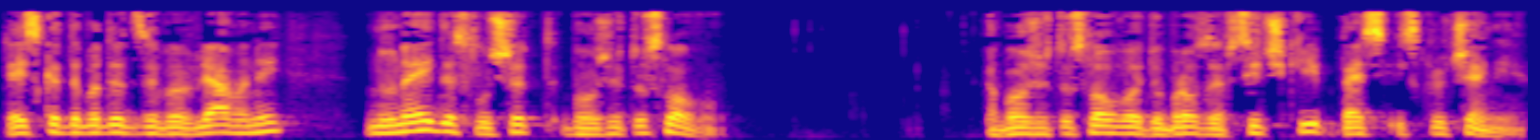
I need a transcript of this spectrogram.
Те искат да бъдат забавлявани, но не и да слушат Божието Слово. А Божието Слово е добро за всички, без изключение.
